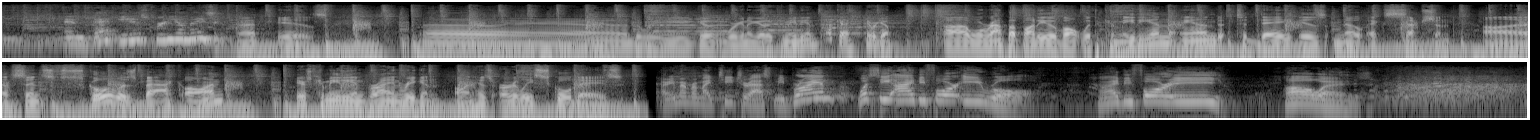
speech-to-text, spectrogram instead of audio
and that is pretty amazing. That is. Uh, do we go? We're going to go to comedian? Okay, here we go. Uh, we'll wrap up Audio Vault with a comedian, and today is no exception. Uh, since school is back on, here's comedian Brian Regan on his early school days. I remember my teacher asked me, Brian, what's the I before E rule? I before E, always.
